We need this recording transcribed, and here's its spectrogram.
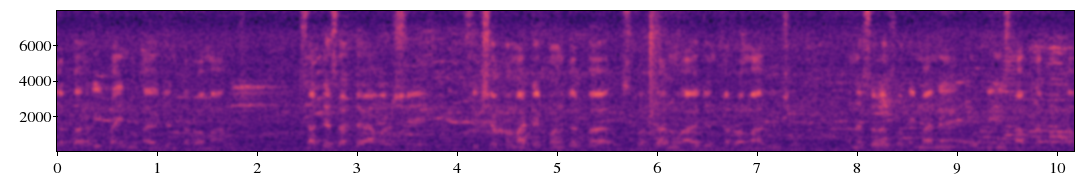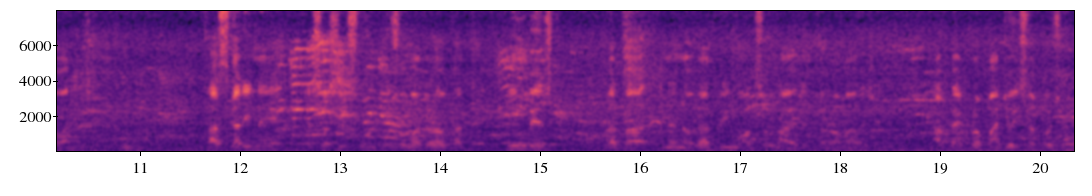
ગરબા હરીફાઈનું આયોજન કરવામાં આવે છે. સાથે સાથે આ વર્ષે શિક્ષકો માટે પણ ગરબા સ્પર્ધાનું આયોજન કરવામાં આવ્યું છે અને સરસ્વતી માની મૂર્તિની સ્થાપના પણ થવાની છે. ખાસ કરીને એસએસસી સ્કૂલ ટુ સોમા તળાવ ખાતે થીમ બેઝડ ગરબા અને નવરાત્રિ મહોત્સવનું આયોજન કરવામાં આવે છે. આ બેકડ્રોપમાં જોઈ શકો છો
